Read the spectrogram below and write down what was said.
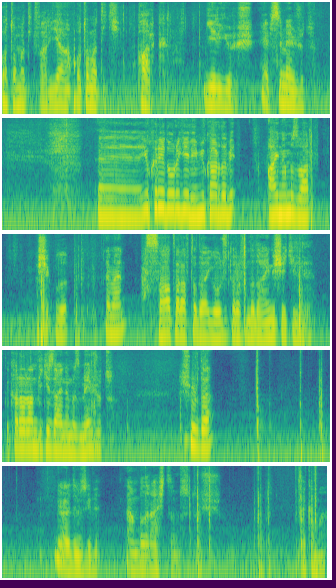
Otomatik far, ya otomatik park, geri görüş. Hepsi mevcut. Ee, yukarıya doğru geleyim. Yukarıda bir aynamız var. Işıklı. Hemen sağ tarafta da yolcu tarafında da aynı şekilde. Kararan dikiz aynamız mevcut. Şurada gördüğünüz gibi lambaları açtığımız tuş takımı.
